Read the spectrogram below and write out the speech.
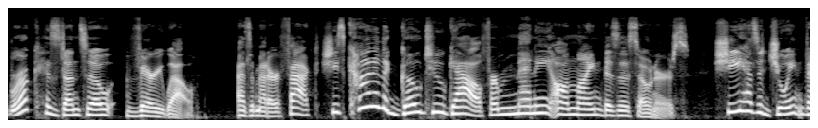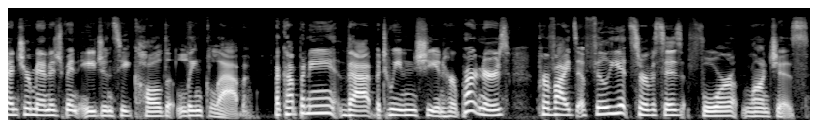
Brooke has done so very well. As a matter of fact, she's kind of the go to gal for many online business owners. She has a joint venture management agency called Link Lab, a company that, between she and her partners, provides affiliate services for launches.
